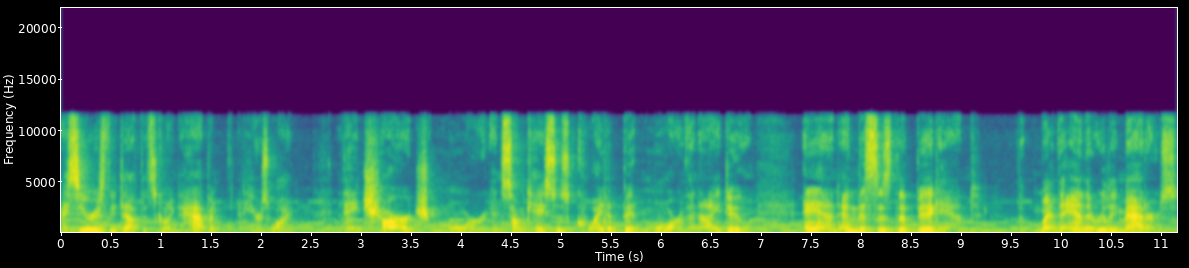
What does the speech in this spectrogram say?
I seriously doubt that's going to happen, and here's why. They charge more, in some cases quite a bit more than I do. And, and this is the big and, the, the and that really matters,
